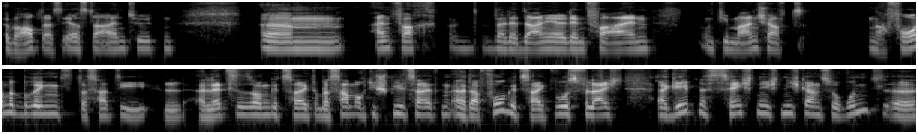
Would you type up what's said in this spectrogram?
überhaupt als Erster eintüten. Ähm, einfach, weil der Daniel den Verein und die Mannschaft nach vorne bringt. Das hat die äh, letzte Saison gezeigt, aber das haben auch die Spielzeiten äh, davor gezeigt, wo es vielleicht ergebnistechnisch nicht ganz so rund äh,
